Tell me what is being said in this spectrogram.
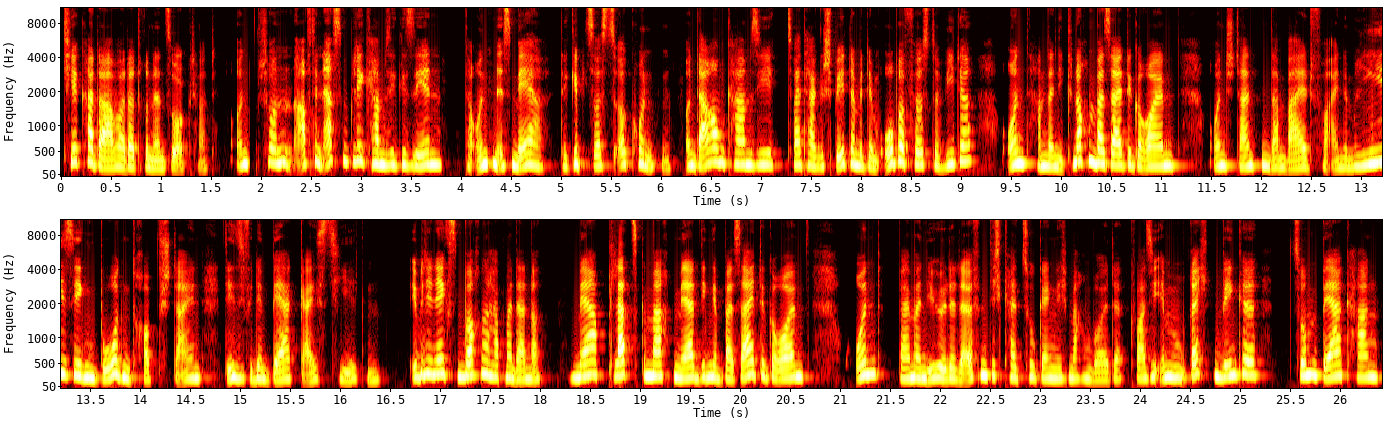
Tierkadaver da drin entsorgt hat. Und schon auf den ersten Blick haben sie gesehen, da unten ist Meer, da gibt es was zu erkunden. Und darum kamen sie zwei Tage später mit dem Oberförster wieder und haben dann die Knochen beiseite geräumt und standen dann bald vor einem riesigen Bodentropfstein, den sie für den Berggeist hielten. Über die nächsten Wochen hat man dann noch mehr Platz gemacht, mehr Dinge beiseite geräumt und weil man die Höhle der Öffentlichkeit zugänglich machen wollte, quasi im rechten Winkel zum Berghang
